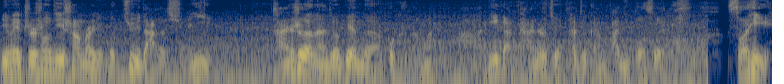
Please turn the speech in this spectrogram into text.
因为直升机上面有个巨大的旋翼，弹射呢就变得不可能了啊。你敢弹出去，它就敢把你剁碎了，所以。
